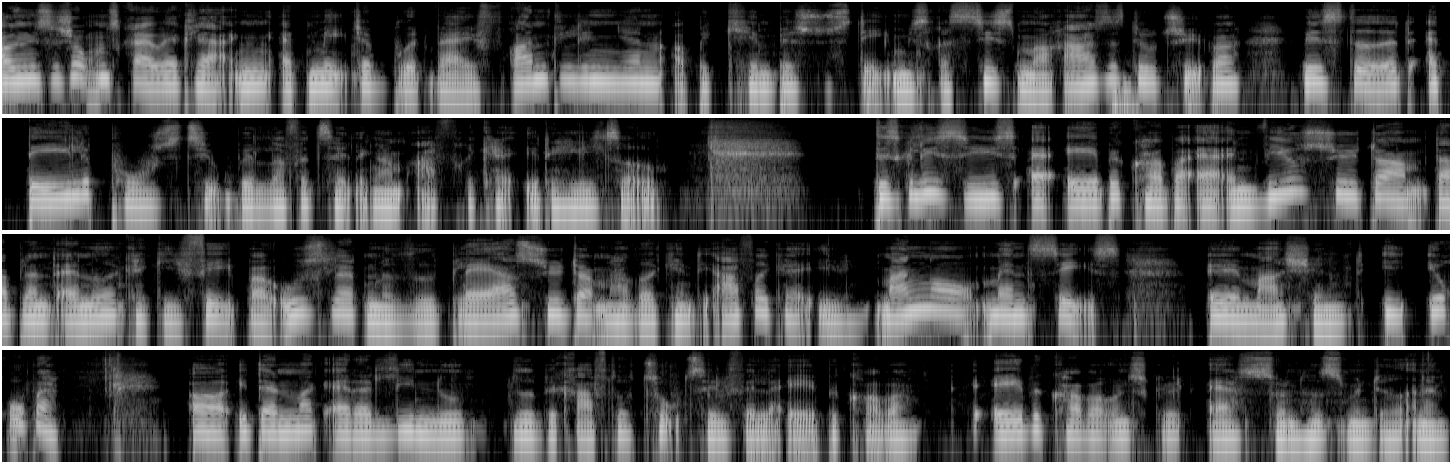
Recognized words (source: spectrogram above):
Organisationen skrev i erklæringen, at medier burde være i frontlinjen og bekæmpe systemisk racisme og racestereotyper, ved stedet at dele positive billeder og fortællinger om Afrika i det hele taget. Det skal lige siges, at abekopper er en virussygdom, der blandt andet kan give feber og udslæt med hvide blære. Sygdommen har været kendt i Afrika i mange år, men ses øh, meget sjældent i Europa. Og i Danmark er der lige nu blevet bekræftet to tilfælde af abekopper. Abekopper, undskyld, af sundhedsmyndighederne.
